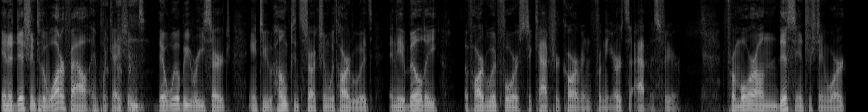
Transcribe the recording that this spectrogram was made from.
In addition to the waterfowl implications, there will be research into home construction with hardwoods and the ability of hardwood forests to capture carbon from the Earth's atmosphere. For more on this interesting work,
